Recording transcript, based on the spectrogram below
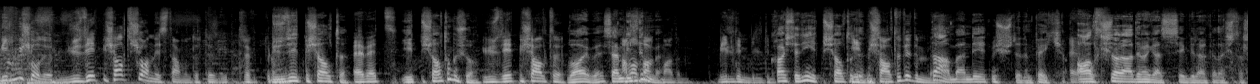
bilmiş oluyorum. Yüzde 76 şu anda İstanbul'da trafik, trafik durumu. Yüzde 76. Evet. 76 mı şu an? Yüzde 76. Vay be sen Ama bildin mi? bakmadım. Bildim bildim. Kaç dedin 76 dedin. 76 dedim ben. Tamam ben de 73 dedim peki. Alkışlar Adem'e gelsin sevgili arkadaşlar.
